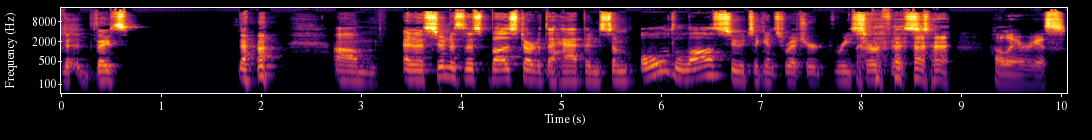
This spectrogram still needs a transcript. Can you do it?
um, and as soon as this buzz started to happen some old lawsuits against richard resurfaced Hilarious.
